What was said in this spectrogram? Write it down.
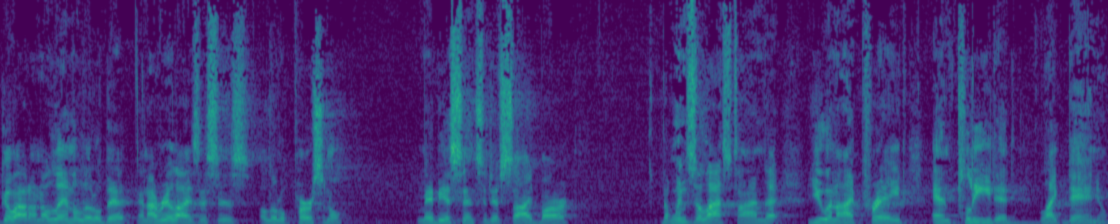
go out on a limb a little bit, and I realize this is a little personal maybe a sensitive sidebar. But when's the last time that you and I prayed and pleaded like Daniel?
